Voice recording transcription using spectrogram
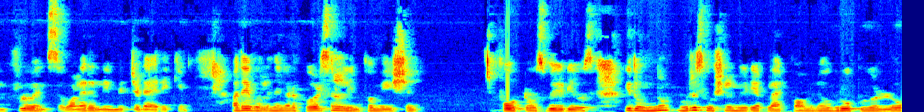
ഇൻഫ്ലുവൻസ് വളരെ ലിമിറ്റഡ് ആയിരിക്കും. അതേപോലെ നിങ്ങളുടെ പേഴ്സണൽ ഇൻഫർമേഷൻ ഫോട്ടോസ് വീഡിയോസ് ഇതൊന്നും ഒരു സോഷ്യൽ മീഡിയ പ്ലാറ്റ്ഫോമിലോ ഗ്രൂപ്പുകളിലോ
